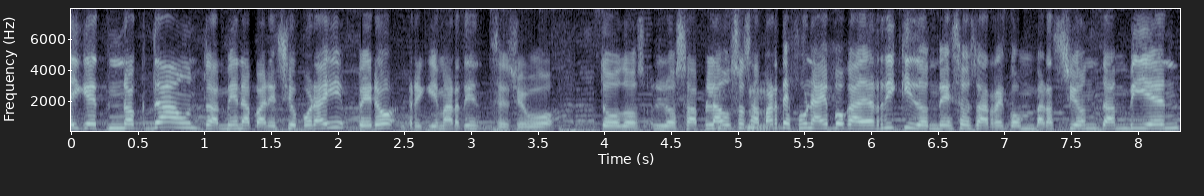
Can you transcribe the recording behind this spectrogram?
I Get Knocked Down también apareció por ahí, pero Ricky Martin se llevó todos los aplausos. Aparte fue una época de Ricky donde eso, esa reconversión también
